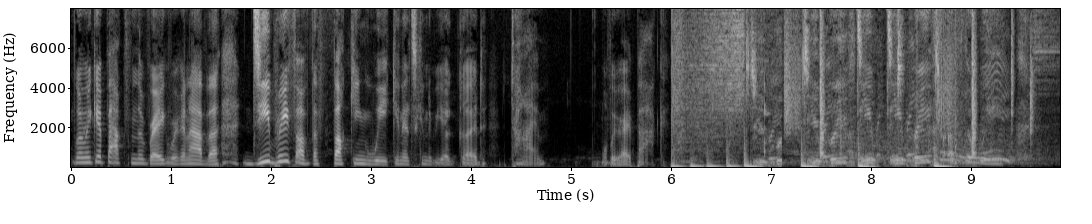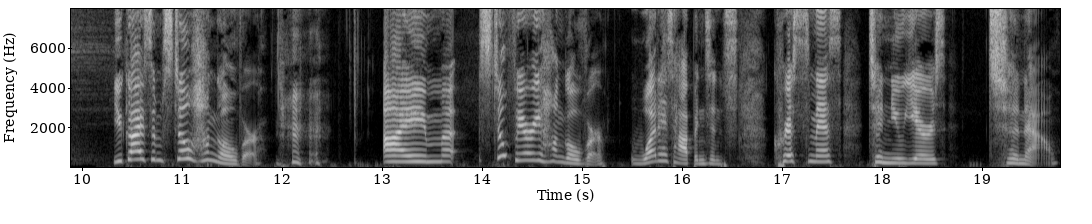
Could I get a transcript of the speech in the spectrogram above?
when we get back from the break, we're gonna have a debrief of the fucking week and it's gonna be a good time. We'll be right back. Debrief. Deep debrief of the week. You guys, I'm still hungover. I'm still very hungover. What has happened since Christmas to New Year's to now?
